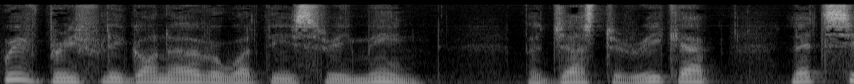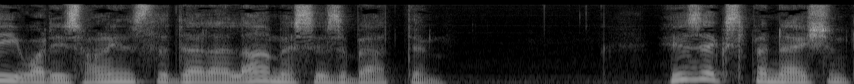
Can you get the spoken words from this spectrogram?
we've briefly gone over what these three mean, but just to recap, let's see what His Holiness the Dalai Lama says about them. His explanation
